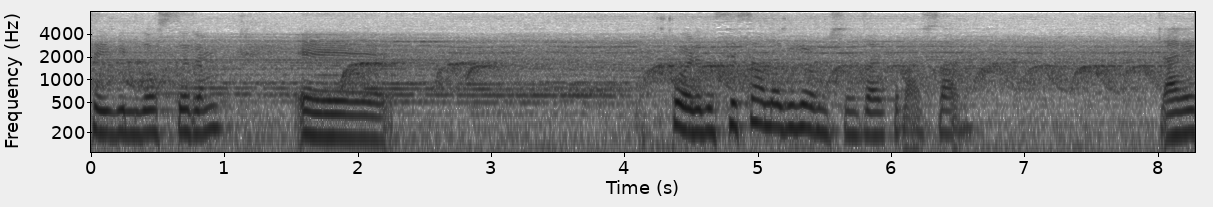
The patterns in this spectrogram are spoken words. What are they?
sevgili dostlarım. Eee bu arada sesi alabiliyor musunuz arkadaşlar? Yani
